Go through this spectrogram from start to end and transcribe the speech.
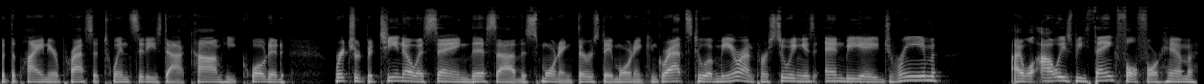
with the Pioneer Press at TwinCities.com. He quoted Richard Pitino as saying this uh, this morning, Thursday morning. Congrats to Amir on pursuing his NBA dream. I will always be thankful for him.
